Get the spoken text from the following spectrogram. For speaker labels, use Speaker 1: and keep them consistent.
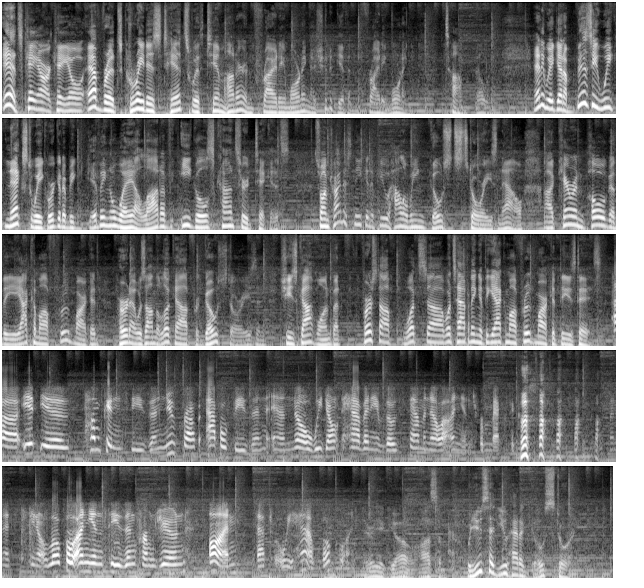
Speaker 1: It's KRKO Everett's greatest hits with Tim Hunter and Friday morning. I should have given Friday morning Tom Billy. Anyway, got a busy week next week. We're going to be giving away a lot of Eagles concert tickets. So I'm trying to sneak in a few Halloween ghost stories now. Uh, Karen Pogue of the Yakima Fruit Market heard I was on the lookout for ghost stories, and she's got one. But first off, what's uh, what's happening at the Yakima Fruit Market these days?
Speaker 2: Uh, it is pumpkin season, new crop apple season, and no, we don't have any of those salmonella onions from Mexico. and it's you know local onion season from June on. That's what we have, local onions.
Speaker 1: There you go. Awesome. Well, you said you had a ghost story.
